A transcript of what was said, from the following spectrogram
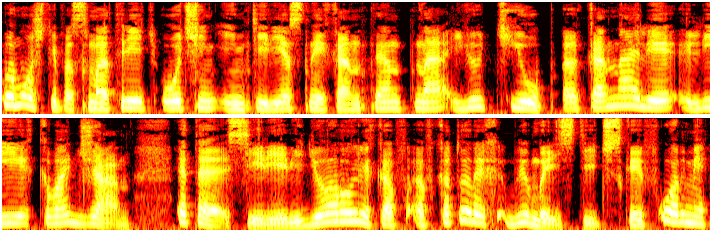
вы можете посмотреть очень интересный контент на YouTube-канале Ли Кваджан. Это серия видеороликов, в которых в юмористической форме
